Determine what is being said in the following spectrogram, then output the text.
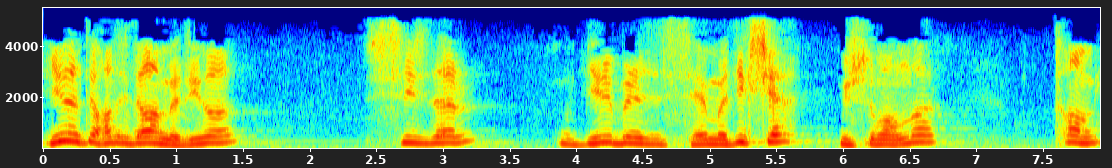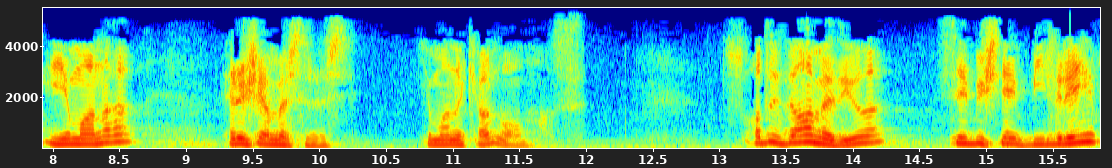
Yine de hadis devam ediyor. Sizler birbirinizi sevmedikçe Müslümanlar tam imana erişemezsiniz. İmanı kamil olmaz. Adı devam ediyor. Size bir şey bildireyim.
